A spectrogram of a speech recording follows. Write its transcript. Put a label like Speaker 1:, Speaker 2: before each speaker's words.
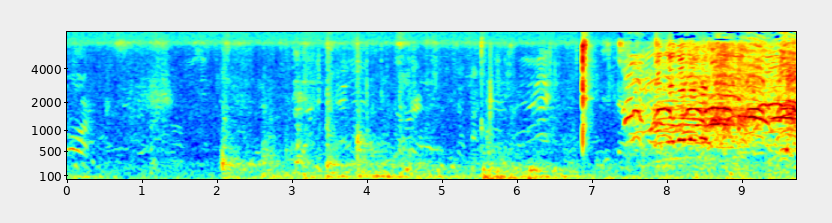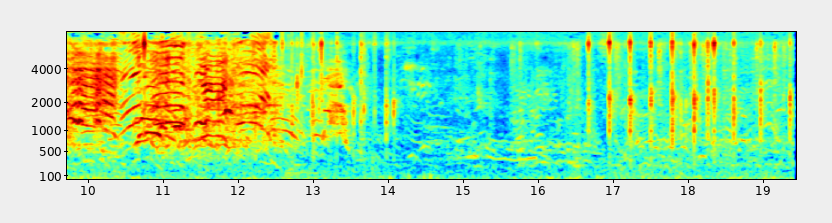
Speaker 1: four.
